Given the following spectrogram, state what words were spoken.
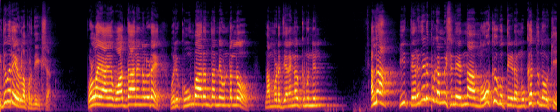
ഇതുവരെയുള്ള പ്രതീക്ഷ. പൊള്ളയായ വാഗ്ദാനങ്ങളുടെ ഒരു കൂമ്പാരം തന്നെ ഉണ്ടല്ലോ നമ്മുടെ ജനങ്ങൾക്ക് മുന്നിൽ. അല്ല ഈ തെരഞ്ഞെടുപ്പ് കമ്മീഷന്റെ എന്നാ നോക്കുകുത്തിയുടെ മുഖത്ത് നോക്കി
